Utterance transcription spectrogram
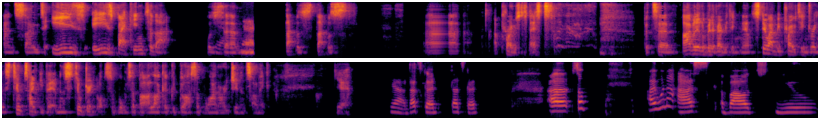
And so to ease ease back into that was yeah. Um, that was that was uh, a process. but um, I have a little bit of everything now. Still have my protein drinks, still take my vitamins, still drink lots of water, but I like a good glass of wine or a gin and tonic. Yeah. Yeah, that's good. That's good. Uh, so I want to ask about you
